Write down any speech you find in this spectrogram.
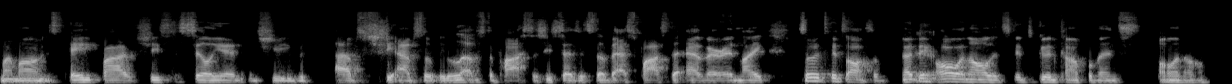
My mom is 85. She's Sicilian and she she absolutely loves the pasta. She says it's the best pasta ever, and like so, it's it's awesome. I think all in all, it's it's good compliments. All in all.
